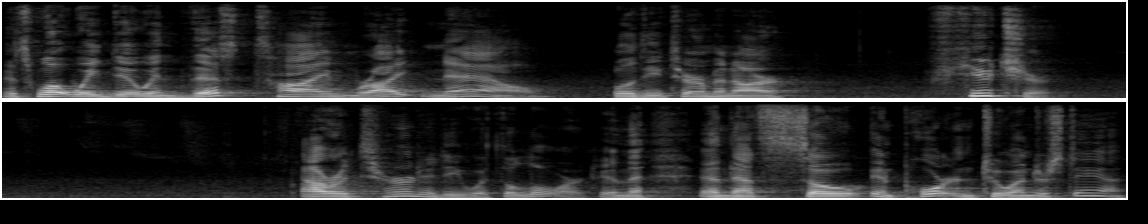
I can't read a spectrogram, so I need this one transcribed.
It's what we do in this time right now will determine our future, our eternity with the Lord. And, the, and that's so important to understand.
